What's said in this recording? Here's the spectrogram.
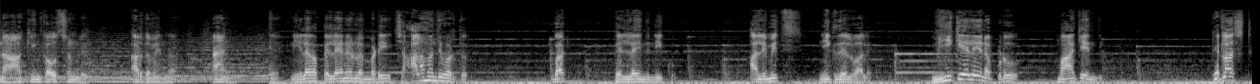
నాకు ఇంక అవసరం లేదు. అర్థమైందా? అండ్ నీలాగా పెళ్ళైన వెంబడి చాలా మంది పడతారు. బట్ పెళ్ళైంది నీకు. ఆ లిమిట్స్ నీకు తెలవాలి. మీకే లేనప్పుడు మాకేంది? గెట్ లాస్ట్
